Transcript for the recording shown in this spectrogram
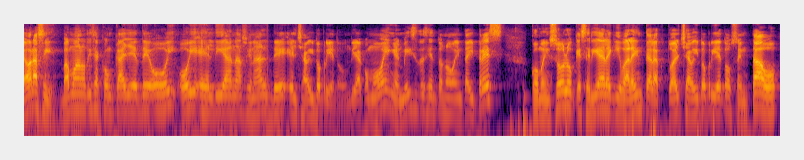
ahora sí, vamos a noticias con calle de hoy. Hoy es el Día Nacional del Chavito Prieto. Un día como hoy, en el 1793, comenzó lo que sería el equivalente al actual Chavito Prieto, centavo.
